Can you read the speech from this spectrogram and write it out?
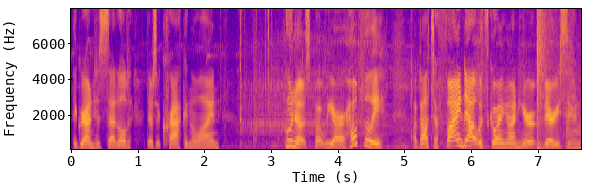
the ground has settled there's a crack in the line. Who knows? But we are hopefully about to find out what's going on here very soon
